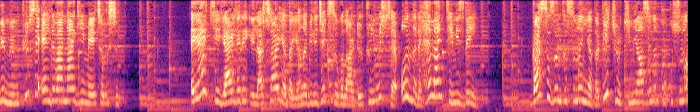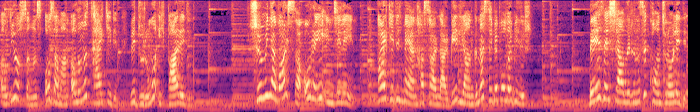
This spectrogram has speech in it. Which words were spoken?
ve mümkünse eldivenler giymeye çalışın. Eğer ki yerlere ilaçlar ya da yanabilecek sıvılar dökülmüşse onları hemen temizleyin. Gaz sızıntısının ya da bir tür kimyasalın kokusunu alıyorsanız o zaman alanı terk edin ve durumu ihbar edin. Şömine varsa orayı inceleyin. Fark edilmeyen hasarlar bir yangına sebep olabilir. Beyaz eşyalarınızı kontrol edin.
